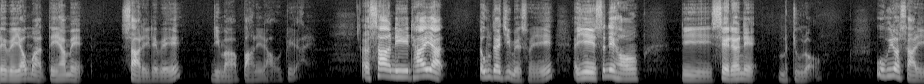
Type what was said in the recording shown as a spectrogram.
level ရောက်မှသင်ရမယ့် စာတွေလည်းပဲဒီမှာပါနေတာကိုတွေ့ရတယ်အဲ့တော့စာအနေထားရသုံးသက်ကြည့်မယ်ဆိုရင်အရင်စနစ်ဟောင်းဒီ10တန်းနဲ့မတူတော့ဘူးပို့ပြီးတော့စာတွေ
